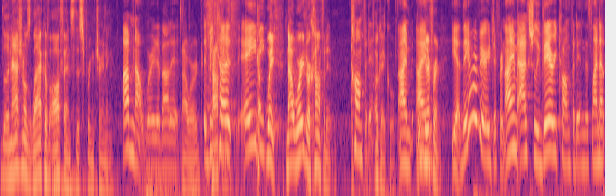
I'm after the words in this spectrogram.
the Nationals' lack of offense this spring training? I'm not worried about it. Not worried. because Confident. a be wait, not worried or confident? confident. Okay, cool. I'm, I'm different. Yeah, they are very different. I am actually very confident in this lineup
